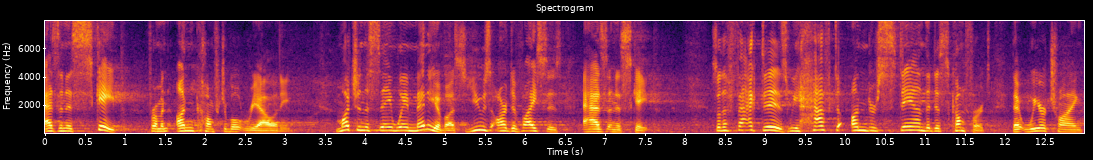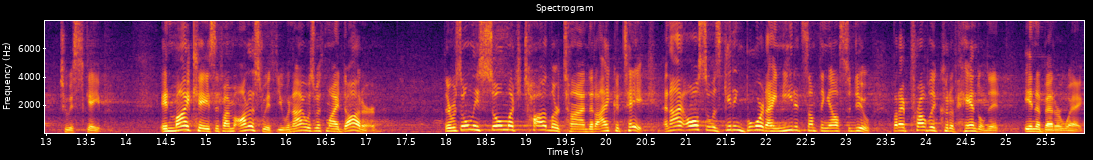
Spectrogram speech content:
as an escape from an uncomfortable reality, much in the same way many of us use our devices as an escape. So the fact is, we have to understand the discomfort that we are trying to escape. In my case, if I'm honest with you, when I was with my daughter, there was only so much toddler time that I could take. And I also was getting bored. I needed something else to do, but I probably could have handled it in a better way.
